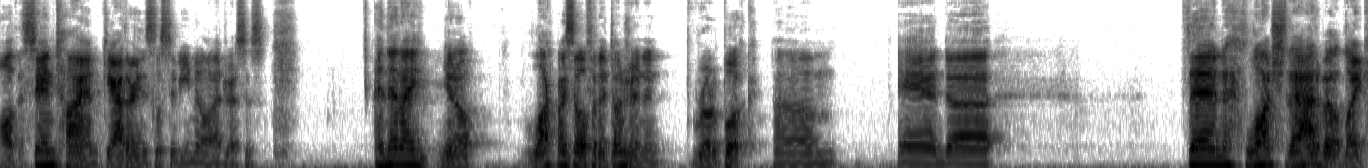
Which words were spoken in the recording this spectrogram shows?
at the same time gathering this list of email addresses. And then i you know locked myself in a dungeon and wrote a book um, and uh, then launched that about like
